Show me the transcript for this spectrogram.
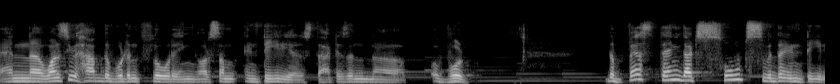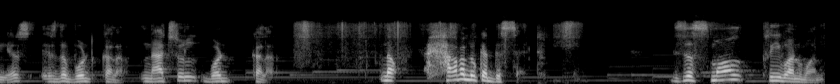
and once you have the wooden flooring or some interiors that is in wood, the best thing that suits with the interiors is the wood color, natural wood color. Now, have a look at this set. This is a small 311,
